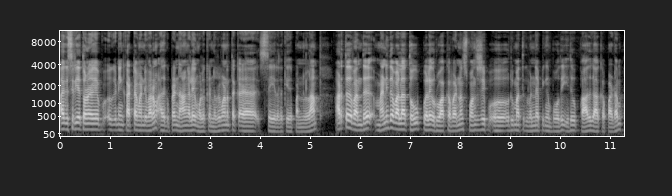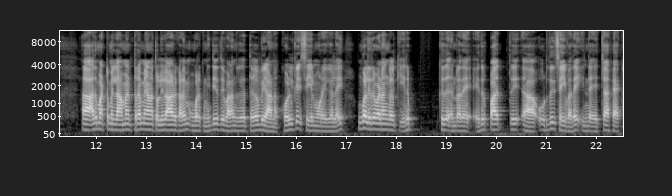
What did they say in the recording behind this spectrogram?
அதுக்கு சிறிய தொகை நீங்கள் கட்ட வேண்டி வரும். அதுக்கப்புறம் நாங்களே உங்களுக்கு நிறுவனத்தை க செய்கிறதுக்கு இது பண்ணலாம். அடுத்தது வந்து மனித வள தொகுப்புகளை உருவாக்க வேண்டும். ஸ்பான்சர்ஷிப் உரிமத்துக்கு விண்ணப்பிக்கும் போது இது பாதுகாக்கப்படும். அது மட்டும் இல்லாமல் திறமையான தொழிலாளர்களும் உங்களுக்கு நிதியுதவி வழங்க தேவையான கொள்கை செயல்முறைகளை உங்கள் நிறுவனங்களுக்கு இருக்குது என்றதை எதிர்பார்த்து உறுதி செய்வதே இந்த ஹெச்ஆர் ஹேக்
